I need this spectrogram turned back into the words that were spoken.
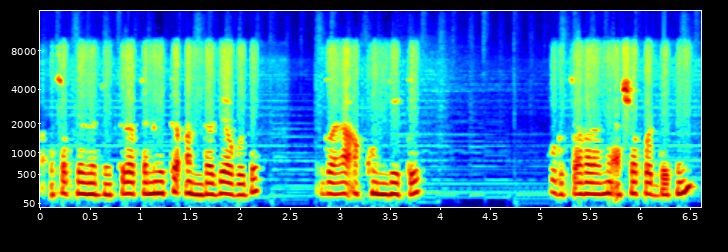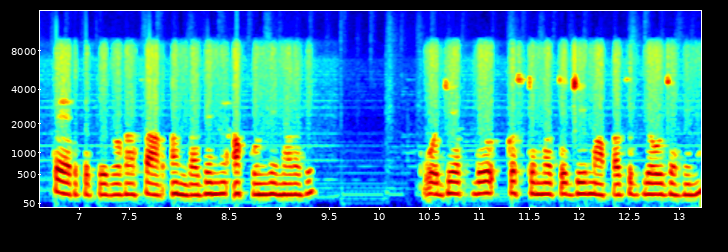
असं आपल्या झालं तर आता मी इथं अंदाजे अगोदर गळा आखून देते. पुढचा गळा मी अशा पद्धतीने तयार करते. बघा असा अंदाजे मी आखून घेणार आहे. व जे आपलं कस्टमरचं जे मापाचं ब्लाऊज आहे ना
